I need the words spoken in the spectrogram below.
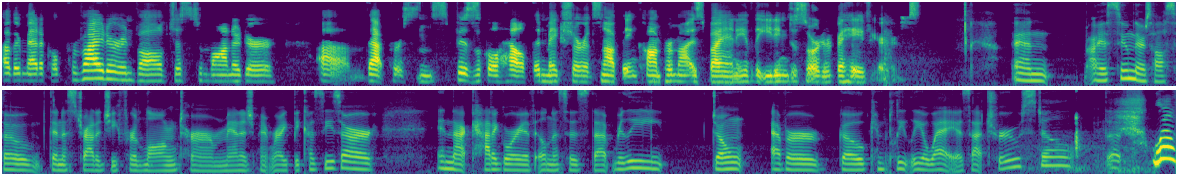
other medical provider involved just to monitor um, that person's physical health and make sure it's not being compromised by any of the eating disordered behaviors. And I assume there's also then a strategy for long term management, right? Because these are in that category of illnesses that really don't ever go completely away. Is that true still? That... Well,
